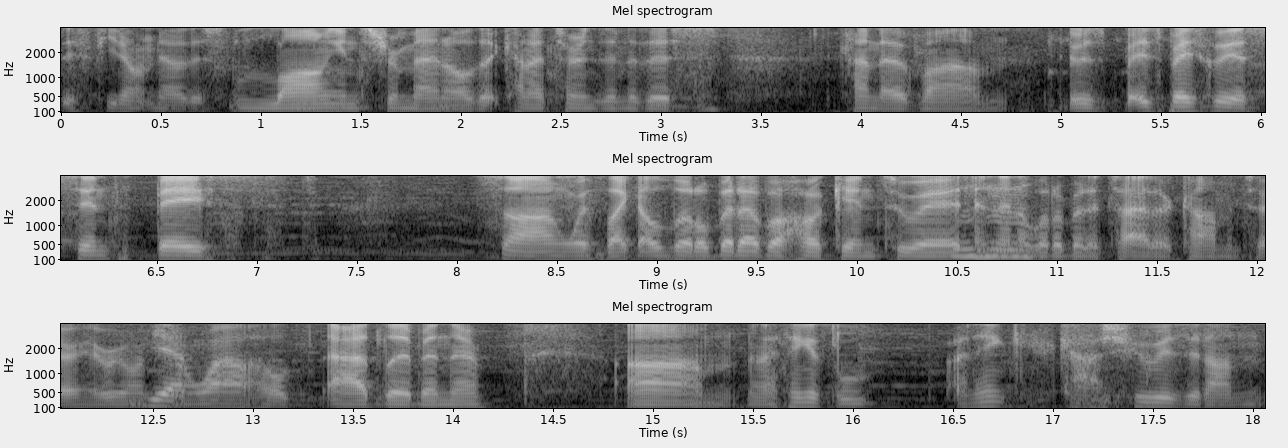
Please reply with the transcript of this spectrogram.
if you don't know, this long instrumental that kind of turns into this kind of. Um, it was it's basically a synth based song with like a little bit of a hook into it, and then a little bit of Tyler commentary every once Mm-hmm. Yeah. in a while. He'll ad lib in there, um, and I think it's, I think, gosh, who is it on?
